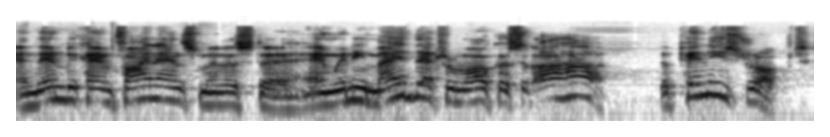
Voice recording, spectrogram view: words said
and then became finance minister. And when he made that remark, I said, aha, the pennies dropped.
